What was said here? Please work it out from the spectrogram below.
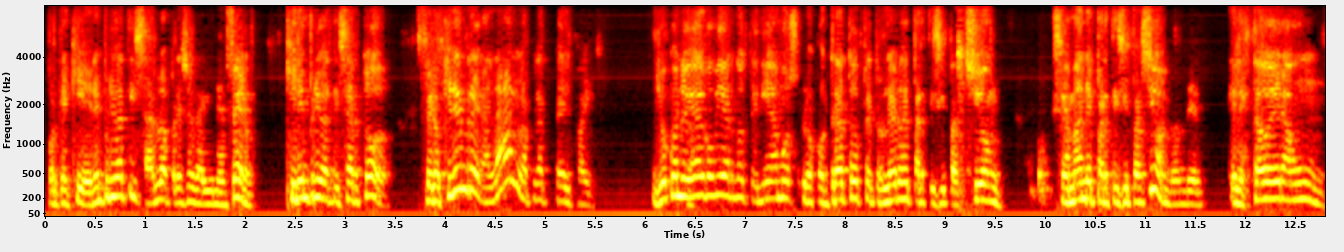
porque quieren privatizarlo a precio de gallina enferma. Quieren privatizar todo, pero quieren regalar la plata del país. Yo cuando llegué al gobierno teníamos los contratos petroleros de participación, se llaman de participación, donde el Estado era un,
